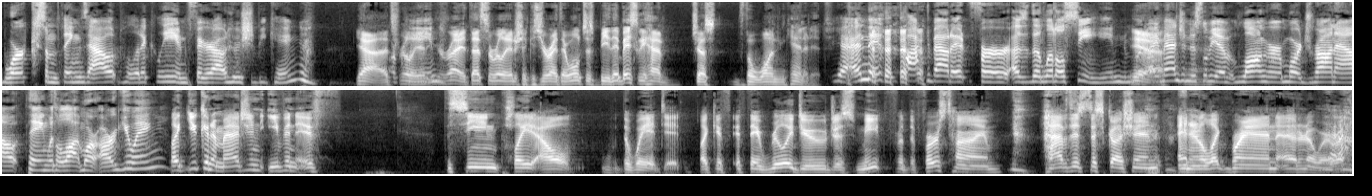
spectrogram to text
work some things out politically and figure out who should be king. Yeah, that's really queen. you're right. That's really interesting because you're right. There won't just be. They basically have just the one candidate. Yeah, and they've talked about it for as the little scene. But I Yeah. imagine this will be a longer, more drawn out thing with a lot more arguing. like you can imagine even if the scene played out the way it did like if, if they really do just meet for the first time have this discussion and then elect bran out of nowhere right Yeah.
